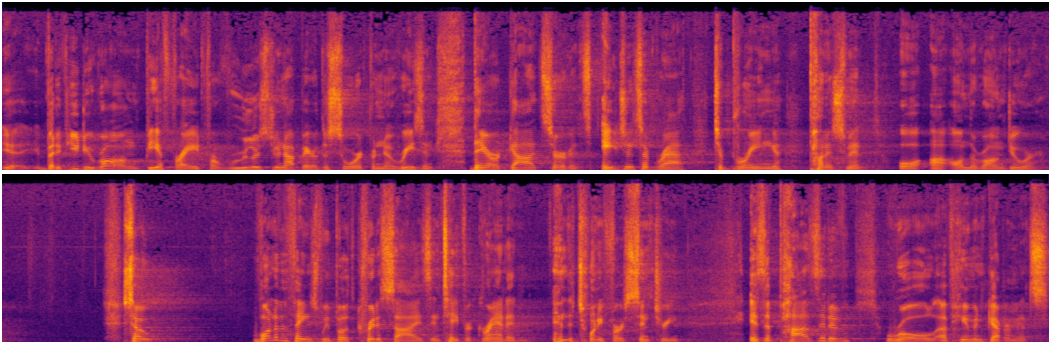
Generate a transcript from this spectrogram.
uh, but if you do wrong, be afraid, for rulers do not bear the sword for no reason. They are God's servants, agents of wrath to bring punishment uh, on the wrongdoer. So, one of the things we both criticize and take for granted in the 21st century is the positive role of human governments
